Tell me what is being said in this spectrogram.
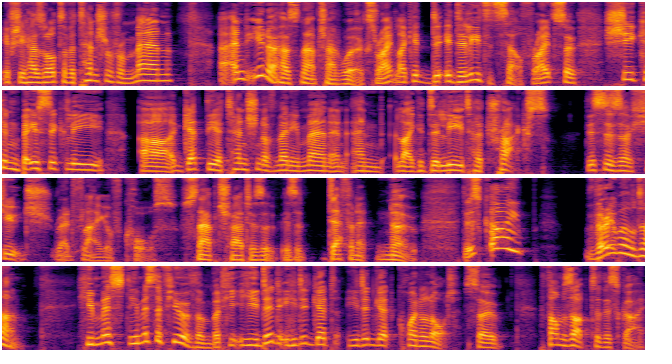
if she has lots of attention from men, uh, and you know how Snapchat works, right? Like, it, it deletes itself, right? So she can basically uh, get the attention of many men and, and like delete her tracks. This is a huge red flag, of course. Snapchat is a is a definite no. This guy, very well done. He missed he missed a few of them, but he, he did he did get he did get quite a lot. So thumbs up to this guy.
